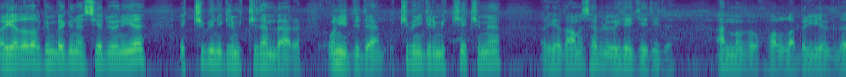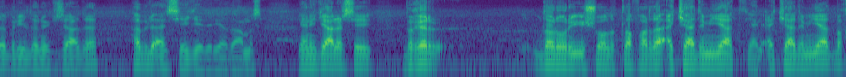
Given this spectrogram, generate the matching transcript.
Riyada da gün be gün esiye dönüyor. 2022'den beri, 17'den 2022'ye kimi Riyadamız öge gediydi. Ama bu valla bir yılda, bir yıldan ögzədi. Hep ensiye gedir Riyadamız. Yani gelirse bir daruri iş oldu lafarda akademiyat. Yani akademiyat bak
